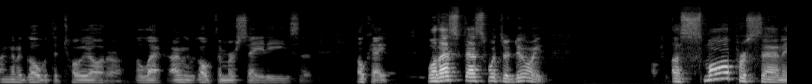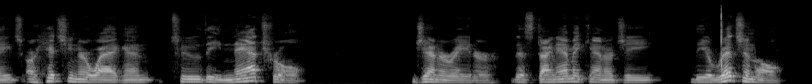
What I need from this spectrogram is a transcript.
i'm gonna go with the toyota the lex i'm gonna go with the mercedes uh, Okay. Well, that's that's what they're doing. A small percentage are hitching their wagon to the natural generator, this dynamic energy, the original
